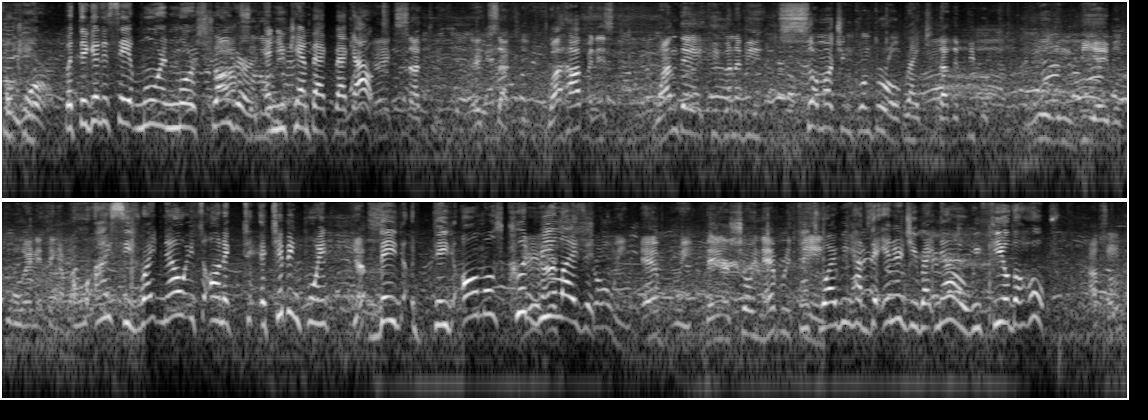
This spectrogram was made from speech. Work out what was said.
to the. But they're going to say it more and more stronger, and you can't back back out. Exactly, exactly. What happened is one day he's gonna be so much in control Right. that the people wouldn't be able to do anything about it. Oh, I see. Right now, it's on a, t- a tipping point. Yes. They they almost could They realize are it. showing every. They are showing everything. That's why we have the energy right now. We feel the hope. Absolutely.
